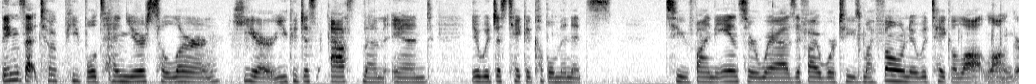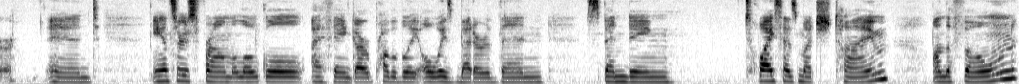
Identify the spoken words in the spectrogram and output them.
things that took people 10 years to learn here, you could just ask them and it would just take a couple minutes to find the answer. Whereas if I were to use my phone, it would take a lot longer. And answers from a local, I think, are probably always better than spending twice as much time on the phone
